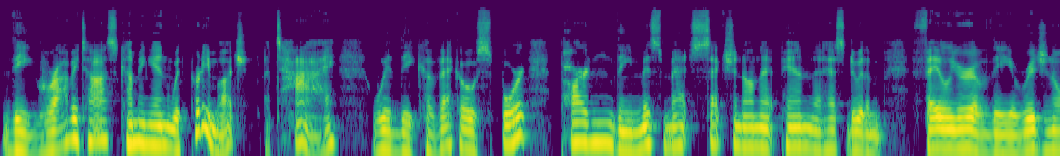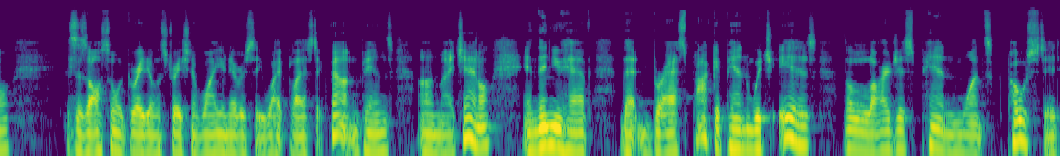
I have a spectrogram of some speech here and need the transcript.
the Gravitas coming in with pretty much a tie with the Kaweco Sport. Pardon the mismatched section on that pen that has to do with the failure of the original this is also a great illustration of why you never see white plastic fountain pens on my channel. And then you have that brass pocket pen, which is the largest pen once posted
